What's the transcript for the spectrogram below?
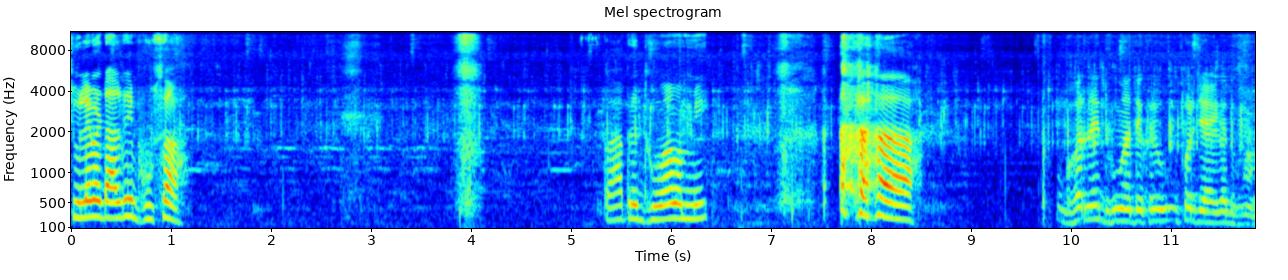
चूल्हे में डाल रही है भूसा। बाप रे धुआँ मम्मी। घर नहीं धुआँ देख रहे ऊपर जाएगा धुआँ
